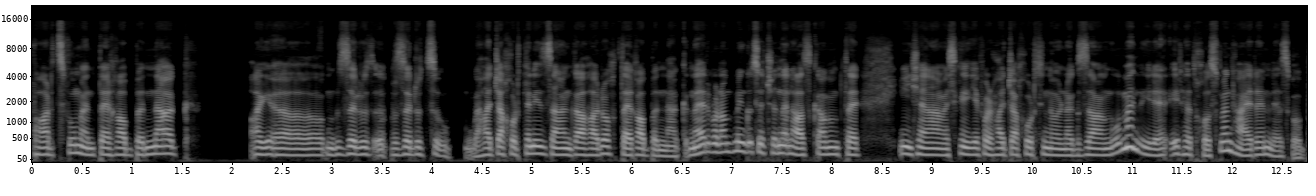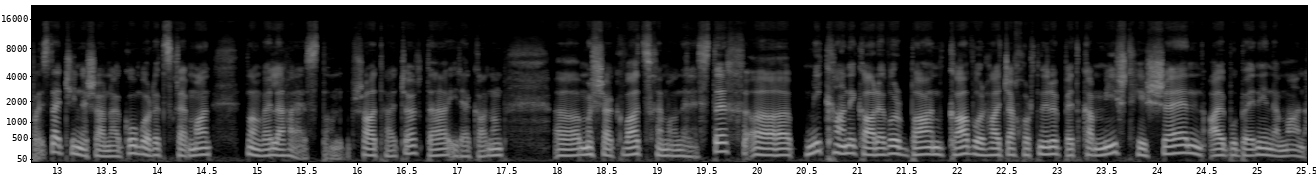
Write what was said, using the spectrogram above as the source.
բարձվում են տեղաբնակ զրուցու հաճախորդներին զանգահարող տեղաբնակներ, որոնք միգուցե չեն էլ հասկանում թե ինչ են անում, այսինքն երբ որ հաճախորդին օրինակ զանգում են, իր, իր հետ խոսում են հայերեն լեզվով, բայց դա չի նշանակում, որ այդ սխեման ծնվել է Հայաստանում։ Շատ հաճախ դա իրականում մշակված սխեմաներ են։ Այստեղ մի քանի կարևոր բան կա, որ հաճախորդները պետքա միշտ հիշեն այբուբենի նման։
